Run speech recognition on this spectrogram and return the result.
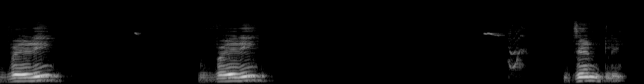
very very gently.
